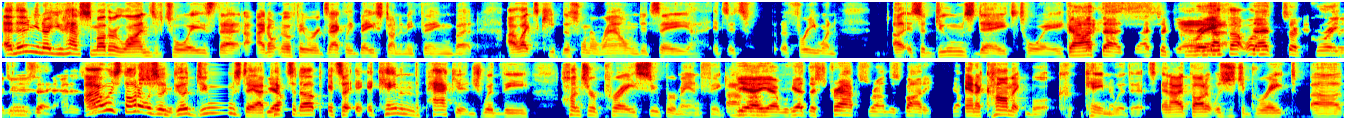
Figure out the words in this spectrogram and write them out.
And then you know you have some other lines of toys that I don't know if they were exactly based on anything, but I like to keep this one around. It's a it's it's a free one. Uh, it's a Doomsday toy. Got that. That's a great. You got that one? That's a great It is. Doomsday. That is I always thought it was a good Doomsday. I Yep. picked it up. It's a. It it came in the package with the Hunter Prey Superman figure. Uh-huh. Yeah, yeah. We had the straps around his body. Yep. and a comic book came with it and i thought it was just a great uh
